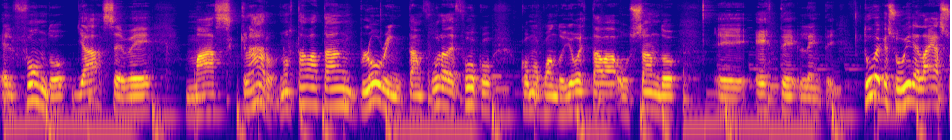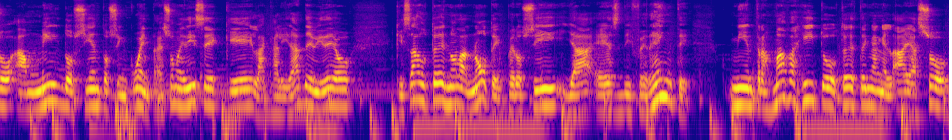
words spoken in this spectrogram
el fondo ya se ve más claro, no estaba tan blurring, tan fuera de foco como cuando yo estaba usando eh, este lente. Tuve que subir el ISO a 1250. Eso me dice que la calidad de video Quizás ustedes no la noten, pero sí ya es diferente. Mientras más bajito ustedes tengan el ISO,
